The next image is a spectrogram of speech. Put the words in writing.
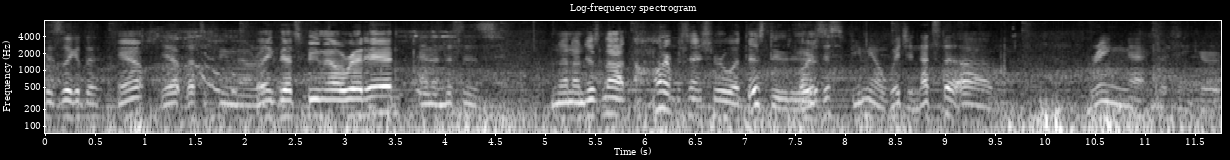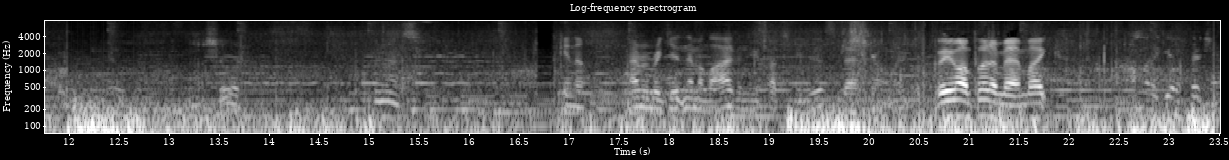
Cause look at the. Yeah, Yep, that's a female. I think that's female redhead. And then this is And then I'm just not 100% sure what this dude is. Or is this female widgeon? That's the um, ring neck, I think. Or Not sure. who knows? You know. I remember getting them alive, and you were taught to do this. That's wrong way. Where you want to put them at, Mike? I'm gonna get a picture.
